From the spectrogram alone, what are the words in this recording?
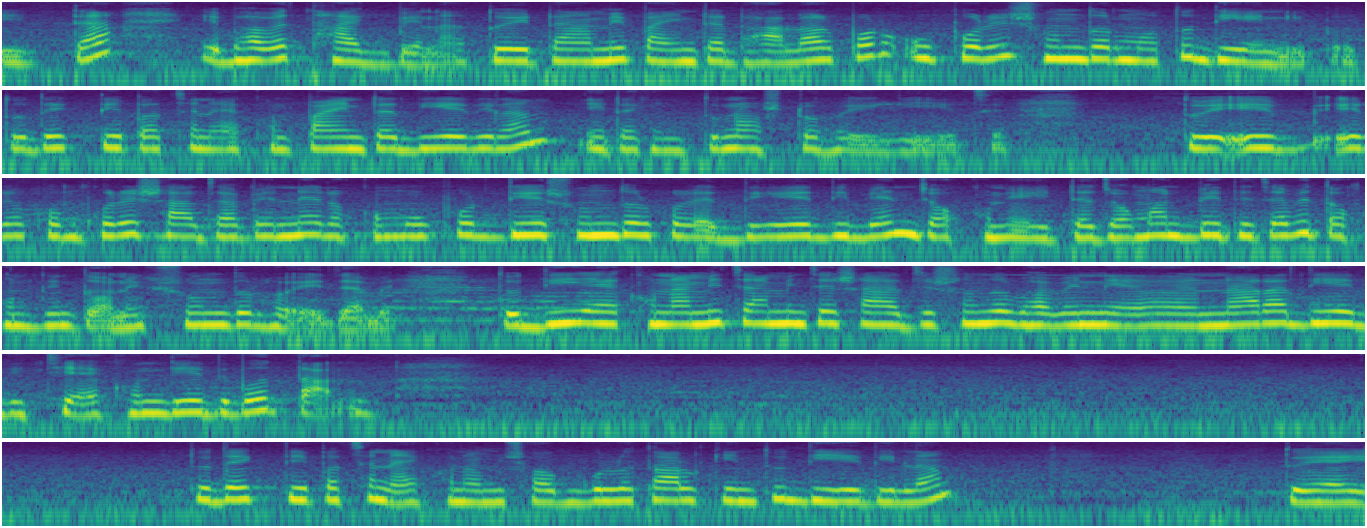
এইটা এভাবে থাকবে না। তো এটা আমি পানিটা ঢালার পর উপরে সুন্দর মতো দিয়ে নিব। তো দেখতেই পাচ্ছেন এখন পানিটা দিয়ে দিলাম, এটা কিন্তু নষ্ট হয়ে গিয়েছে। তো এরকম করে সাজাবেন এরকম উপর দিয়ে সুন্দর করে দিয়ে দিবেন, যখন এইটা জমাট বেঁধে যাবে তখন কিন্তু অনেক সুন্দর হয়ে যাবে। তো দিয়ে এখন আমি চামিচের সাহায্যে সুন্দরভাবে নাড়া দিয়ে দিচ্ছি, এখন দিয়ে দেবো তাল। তো দেখতেই পাচ্ছেন এখন আমি সবগুলো তাল কিন্তু দিয়ে দিলাম। তো এই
